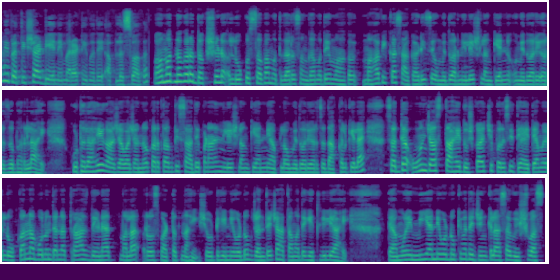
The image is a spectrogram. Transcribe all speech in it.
मी प्रतीक्षा डीएनए मराठीमध्ये आपलं स्वागत. अहमदनगर दक्षिण लोकसभा मतदारसंघामध्ये महाविकास आघाडीचे उमेदवार निलेश लंके यांनी उमेदवारी अर्ज भरला आहे. कुठलाही गाजावाजा न करता अगदी साधेपणाने निलेश लंके यांनी आपला उमेदवारी अर्ज दाखल केला आहे सध्या ऊन जास्त आहे दुष्काळाची परिस्थिती आहे त्यामुळे लोकांना बोलून त्यांना त्रास देण्यात मला रस वाटत नाही. शेवटी ही निवडणूक जनतेच्या हातामध्ये घेतलेली आहे. त्यामुळे मी या निवडणुकीमध्ये जिंकेल असा विश्वास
